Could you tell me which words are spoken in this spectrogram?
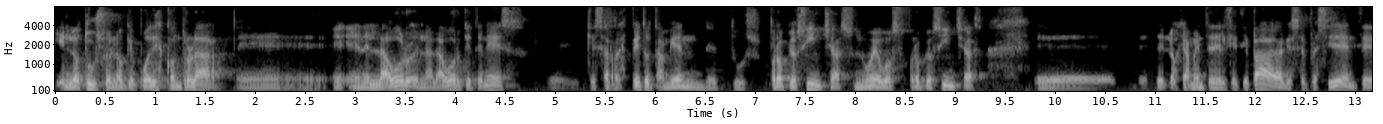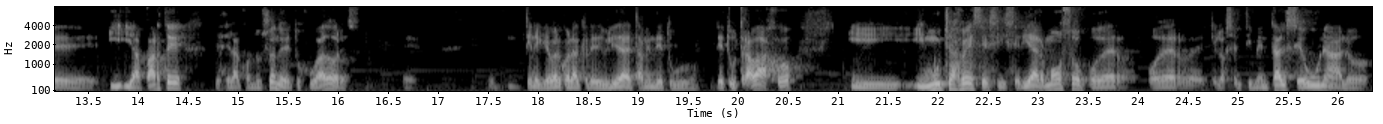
en lo tuyo, en lo que podés controlar, eh, en, el labor, en la labor que tenés, eh, que es el respeto también de tus propios hinchas, nuevos propios hinchas, eh, lógicamente del que te paga, que es el presidente, y, aparte desde la conducción de tus jugadores. Tiene que ver con la credibilidad también de tu, de tu trabajo y, muchas veces, y sería hermoso poder, poder que lo sentimental se una a lo,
